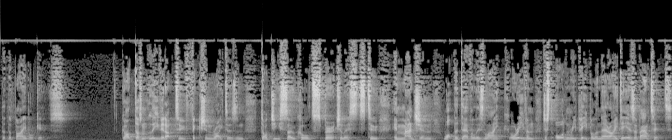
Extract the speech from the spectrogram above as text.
that the Bible gives. God doesn't leave it up to fiction writers and dodgy so called spiritualists to imagine what the devil is like, or even just ordinary people and their ideas about it.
